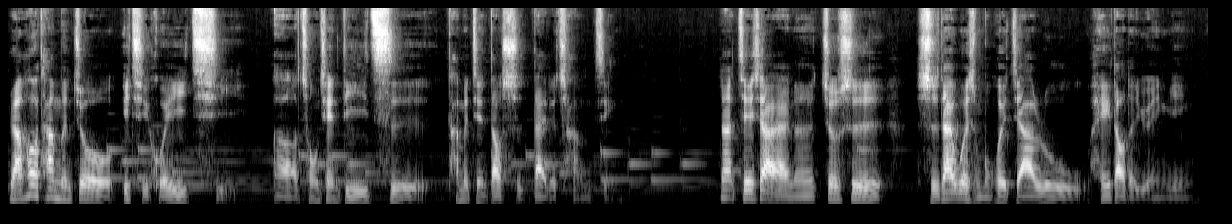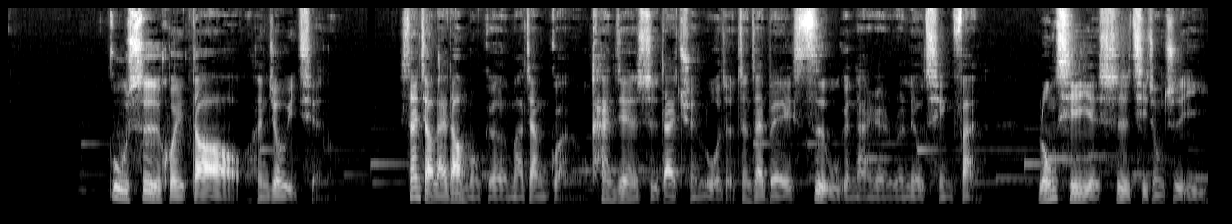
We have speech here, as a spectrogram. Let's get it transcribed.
然后他们就一起回忆起。呃，从前第一次他们见到时代的场景，那接下来呢，就是时代为什么会加入黑道的原因。故事回到很久以前三角来到某个麻将馆，看见时代全裸着，正在被四五个男人轮流侵犯，龙骑也是其中之一。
